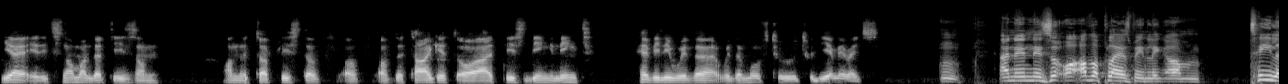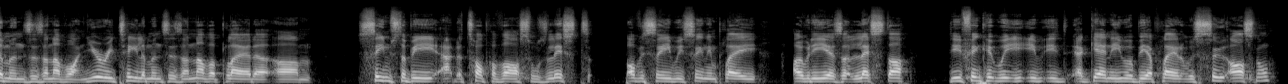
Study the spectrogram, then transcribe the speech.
yeah, it's normal that he's on on the top list of, of, of the target or at least being linked heavily with the with the move to, to the Emirates. Mm. And then there's other players being linked. Um, Tielemans is another one. Youri Tielemans is another player that um, seems to be at the top of Arsenal's list. Obviously, we've seen him play over the years at Leicester. Do you think it, it, it, again he would be a player that would suit Arsenal?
